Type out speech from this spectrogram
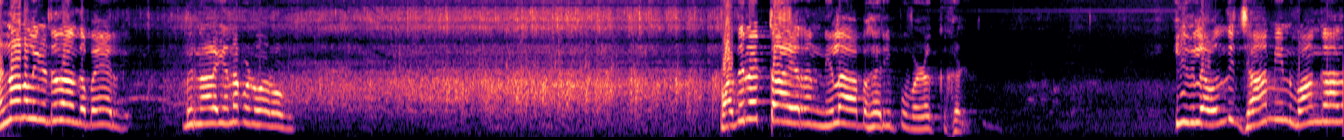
அண்ணாமலை கிட்ட தான் அந்த பயம் இருக்கு. இவர் நாளைக்கு என்ன பண்ணுவாரோ பதினெட்டாயிரம் நில அபகரிப்பு வழக்குகள். இதில் வந்து ஜாமீன் வாங்காத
